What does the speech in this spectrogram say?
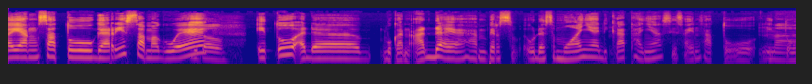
eh, yang satu garis sama gue Betul. itu ada bukan ada ya hampir se- udah semuanya dikat hanya sisain satu Nah, itu.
